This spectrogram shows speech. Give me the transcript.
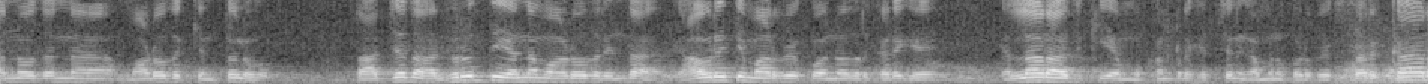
ಅನ್ನೋದನ್ನು ಮಾಡೋದಕ್ಕಿಂತಲೂ ರಾಜ್ಯದ ಅಭಿವೃದ್ಧಿಯನ್ನು ಮಾಡೋದರಿಂದ ಯಾವ ರೀತಿ ಮಾಡಬೇಕು ಅನ್ನೋದ್ರ ಕಡೆಗೆ ಎಲ್ಲ ರಾಜಕೀಯ ಮುಖಂಡರು ಹೆಚ್ಚಿನ ಗಮನ ಕೊಡಬೇಕು. ಸರ್ಕಾರ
